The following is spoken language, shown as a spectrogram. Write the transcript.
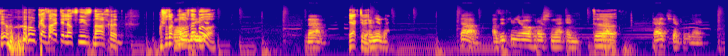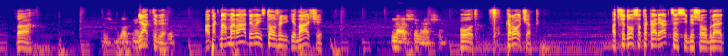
Ти указателя сніс нахрен. А що так Ну, можна да було? Да, Як тобі? мені да. Так, а звідки в нього гроші на М5? Е, 5 чи я помиляю? да. Блатний. Як тобі? А так номера дивись теж які наші. Наші, наші. Вот. Короче. От Фідоса така реакція собі, що, блядь.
